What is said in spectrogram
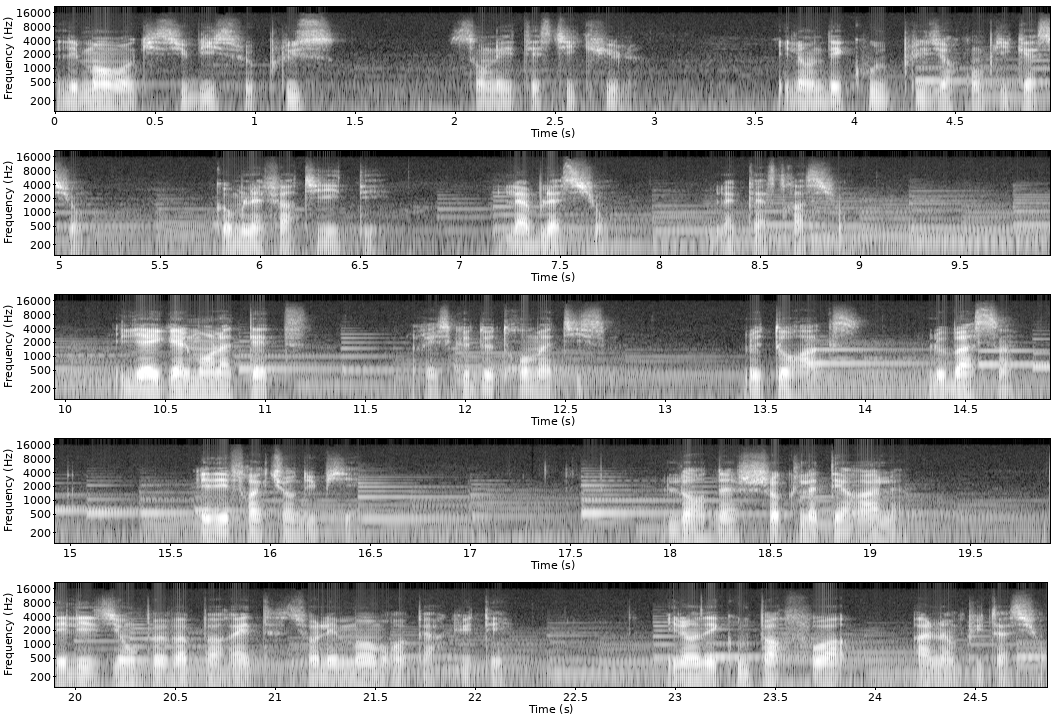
les membres qui subissent le plus sont les testicules. Il en découle plusieurs complications, comme l'infertilité, l'ablation, la castration. Il y a également la tête, risque de traumatisme, le thorax, le bassin et des fractures du pied. Lors d'un choc latéral, des lésions peuvent apparaître sur les membres percutés. Il en découle parfois à l'imputation.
